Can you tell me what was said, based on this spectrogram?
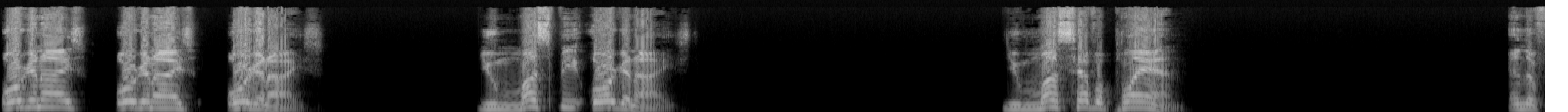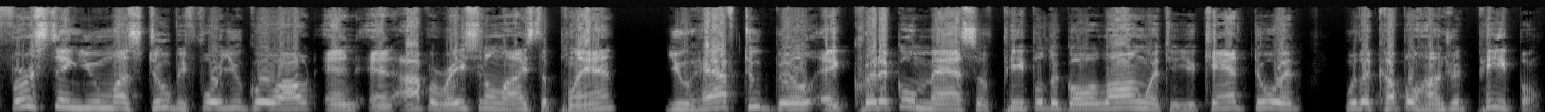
Organize, organize, organize. You must be organized. You must have a plan. And the first thing you must do before you go out and, and operationalize the plan, you have to build a critical mass of people to go along with you. You can't do it with a couple hundred people.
